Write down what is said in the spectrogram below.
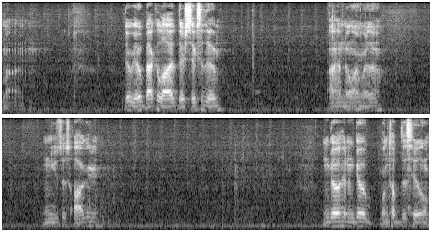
Come on. There we go, back alive. There's six of them. I have no armor though. And use this auger. And go ahead and go on top of this hill.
